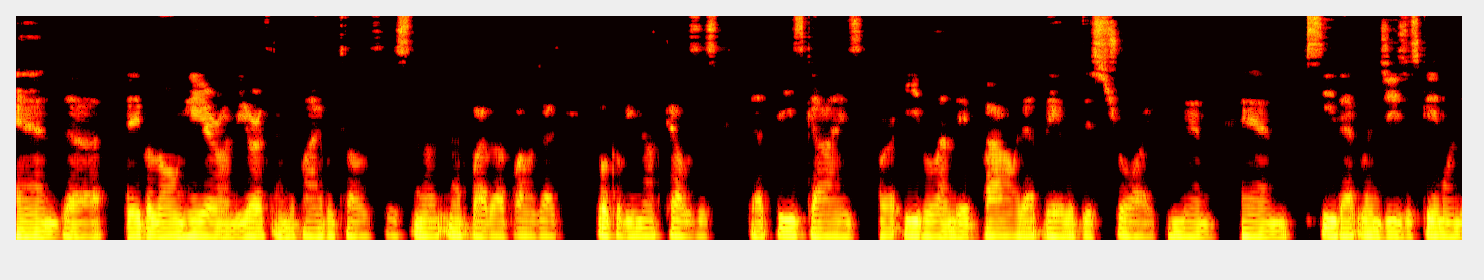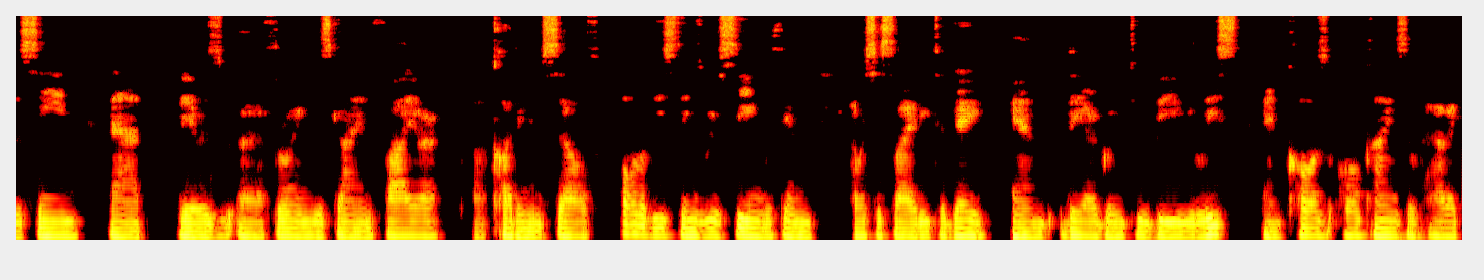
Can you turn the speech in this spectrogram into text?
And, uh, they belong here on the earth. And the Bible tells us, not, not the Bible, I apologize. Book of Enoch tells us that these guys are evil and they vow that they would destroy men. And see that when Jesus came on the scene, that there is uh, throwing this guy in fire, uh, cutting himself, all of these things we're seeing within our society today, and they are going to be released and cause all kinds of havoc.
